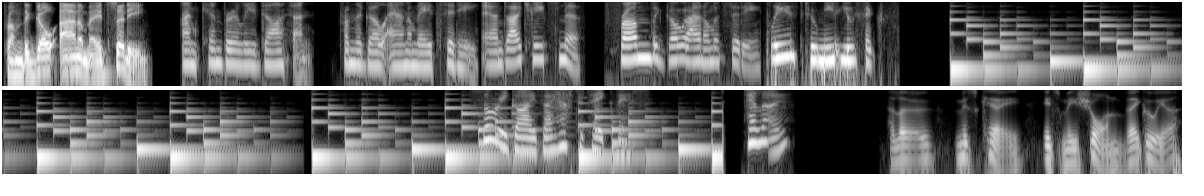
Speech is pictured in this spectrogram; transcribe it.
from the Go Animate City. I'm Kimberly Dawson from the Go Animate City. And I Kate Smith from the Go Animate City. Pleased to meet you six. Sorry guys, I have to take this. Hello? Hello, Miss K, it's me Sean Baguia.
